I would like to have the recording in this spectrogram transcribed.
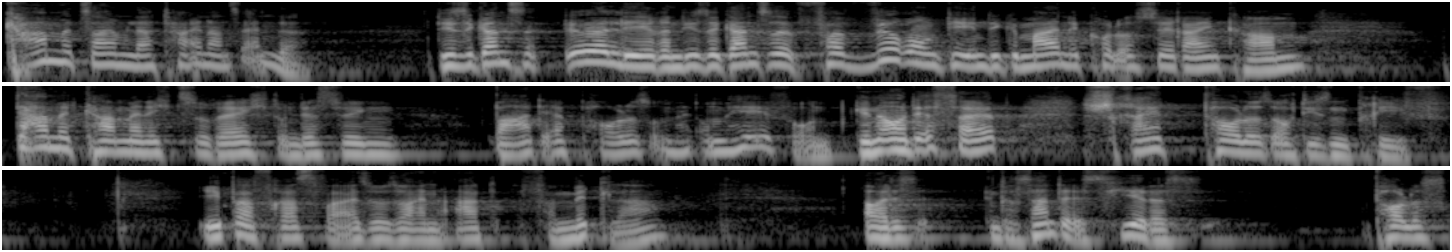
kam mit seinem Latein ans Ende. Diese ganzen Irrlehren, diese ganze Verwirrung, die in die Gemeinde Kolosse reinkam, damit kam er nicht zurecht und deswegen bat er Paulus um, um Hilfe. Und genau deshalb schreibt Paulus auch diesen Brief. Epaphras war also so eine Art Vermittler. Aber das Interessante ist hier, dass Paulus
